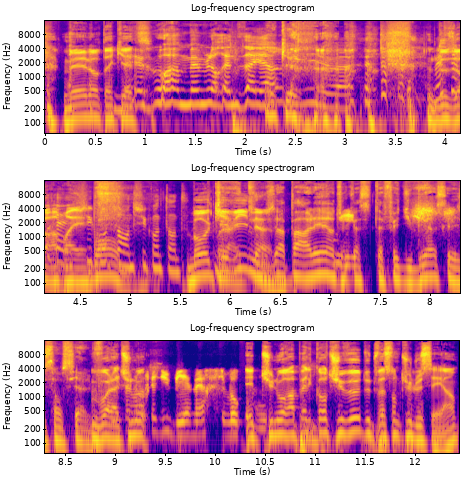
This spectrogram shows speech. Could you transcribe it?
Mais non, Mais t'inquiète. quoi, même Lorenza y. Mais Deux heures vrai, après. Je suis Bon. contente, je suis contente. Bon, voilà, Kevin. tu nous as parlé, en tout Oui. cas, ça t'a fait du bien, c'est l'essentiel. Voilà, ça tu nous fait du bien, merci beaucoup. et tu nous rappelles quand tu veux. De toute façon, tu le sais, hein.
